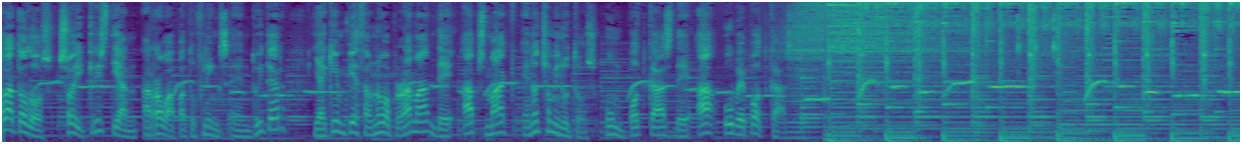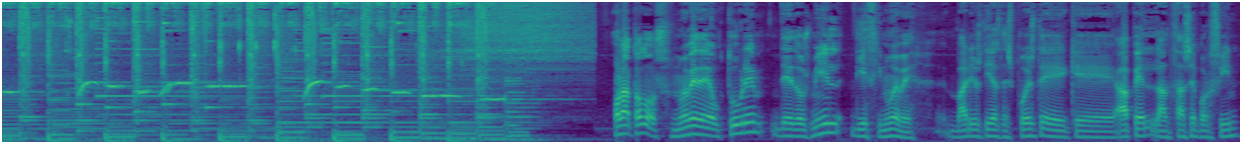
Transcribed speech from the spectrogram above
Hola a todos, soy Cristian arroba patuflinks en Twitter y aquí empieza un nuevo programa de Apps Mac en 8 minutos, un podcast de AV Podcast. Hola a todos, 9 de octubre de 2019, varios días después de que Apple lanzase por fin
